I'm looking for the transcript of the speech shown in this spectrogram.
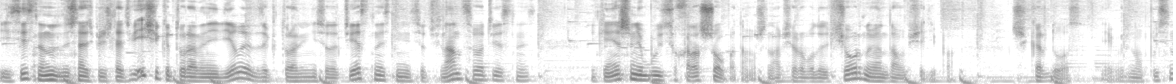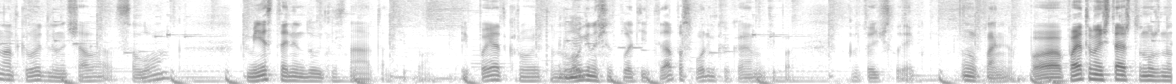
И, естественно, ну, ты начинаешь перечислять вещи, которые она не делает, за которые она несет ответственность, не несет финансовую ответственность. И, конечно, мне будет все хорошо, потому что она вообще работает в черную, и она там вообще, типа, шикардос. Я говорю, ну, пусть она откроет для начала салон, место арендует, не знаю, там, типа, ИП откроет, там, налоги начнет платить, тогда посмотрим, какая она, типа, крутой человек. Ну, в плане. По- Поэтому я считаю, что нужно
